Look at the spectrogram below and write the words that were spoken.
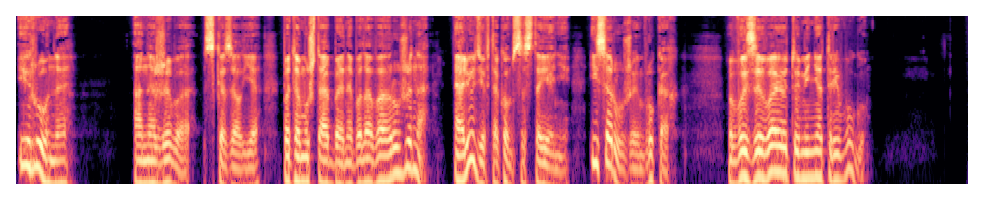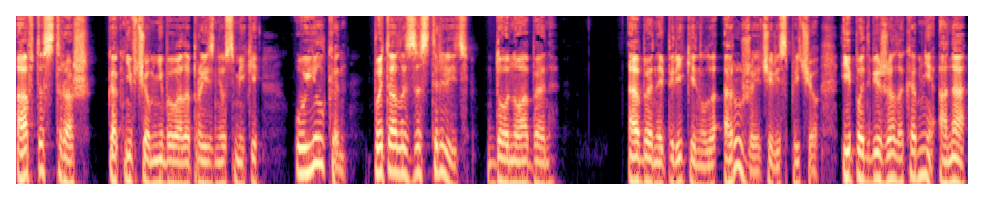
«Ируна, Она жива, сказал я, потому что Абена была вооружена, а люди в таком состоянии и с оружием в руках вызывают у меня тревогу. Автостраж, как ни в чем не бывало, произнес Микки. Уилкен пыталась застрелить Дону Абена. Абена перекинула оружие через плечо и подбежала ко мне. Она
